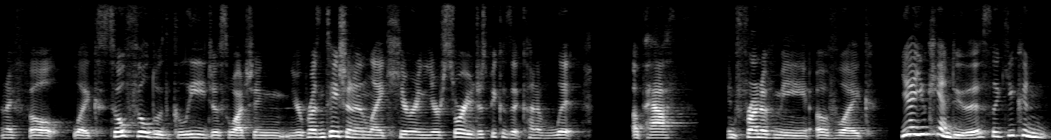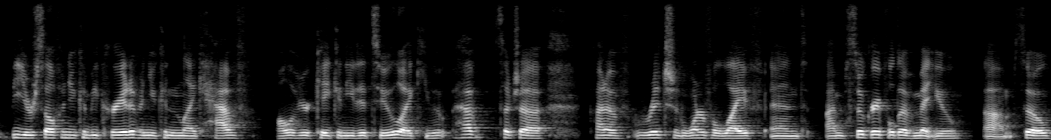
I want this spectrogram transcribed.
And I felt like so filled with glee just watching your presentation and like hearing your story, just because it kind of lit a path in front of me of like, yeah, you can do this. Like, you can be yourself and you can be creative and you can like have all of your cake and eat it too. Like, you have such a kind of rich and wonderful life. And I'm so grateful to have met you. Um, so,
